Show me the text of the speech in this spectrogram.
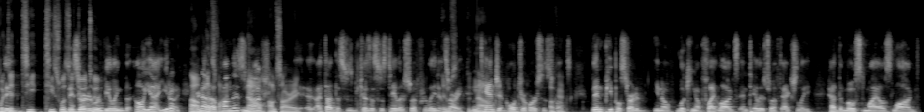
but they, did T T Swizzle they do it too? revealing the. Oh yeah, you don't. Oh, you're not up fine. on this, No, Josh? I'm sorry. I thought this was because this was Taylor Swift related. was- Sorry, no. tangent. Hold your horses, Okay. folks. Then people started, you know, looking up flight logs, and Taylor Swift actually had the most miles logged,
